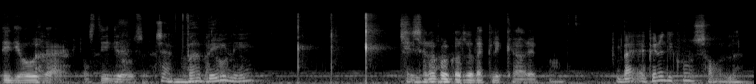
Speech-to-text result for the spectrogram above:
Fastidiosa, eh, fastidiosa. Certo, va bene? Ci sarà qua. qualcosa da cliccare qua. Beh, è pieno di console.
